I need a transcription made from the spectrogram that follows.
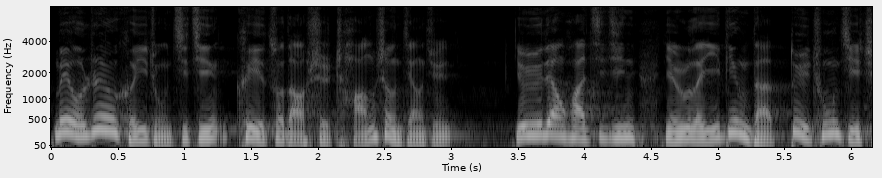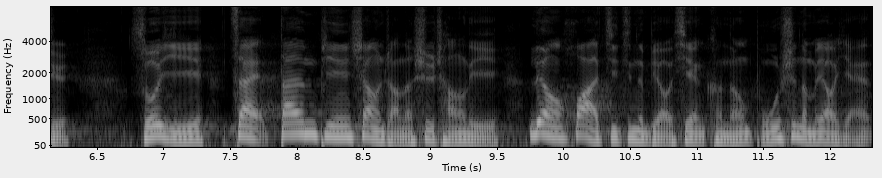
没有任何一种基金可以做到是常胜将军。由于量化基金引入了一定的对冲机制，所以在单边上涨的市场里，量化基金的表现可能不是那么耀眼。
